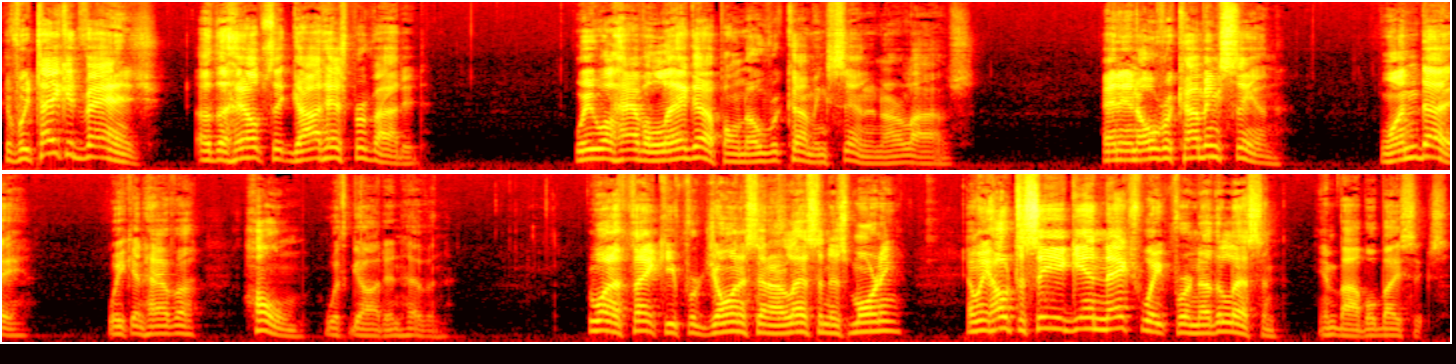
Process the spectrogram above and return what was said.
If we take advantage of the helps that God has provided, we will have a leg up on overcoming sin in our lives. And in overcoming sin, one day we can have a home with God in heaven. We want to thank you for joining us in our lesson this morning, and we hope to see you again next week for another lesson in Bible Basics.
